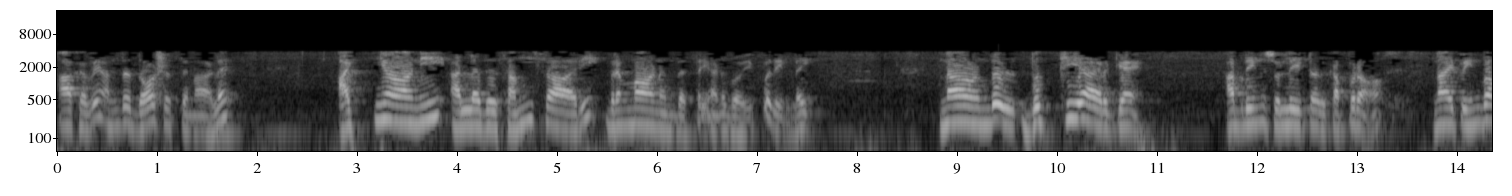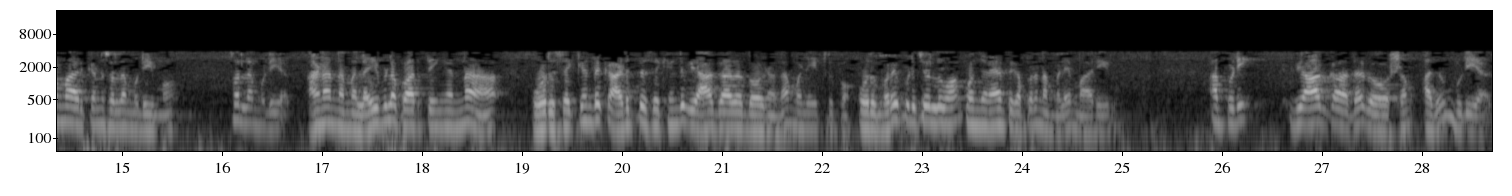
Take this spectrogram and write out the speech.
ஆகவே அந்த தோஷத்தினால அஜானி அல்லது சம்சாரி பிரம்மானந்தத்தை அனுபவிப்பதில்லை. நான் வந்து துக்கியா இருக்கேன் அப்படின்னு சொல்லிட்டதுக்கு அப்புறம் நான் இப்ப இன்பமா இருக்கேன்னு சொல்ல முடியுமோ? சொல்ல முடியாது. ஆனா நம்ம லைஃப்ல பார்த்தீங்கன்னா ஒரு செகண்டுக்கு அடுத்த செகண்ட் வியாகாத தோஷம் தான் பண்ணிட்டு இருக்கோம். ஒரு முறை இப்படி சொல்லுவோம் கொஞ்ச நேரத்துக்கு அப்புறம் நம்மளே மாறிடும் அப்படி வியாகாத தோஷம் அது முடியாது.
